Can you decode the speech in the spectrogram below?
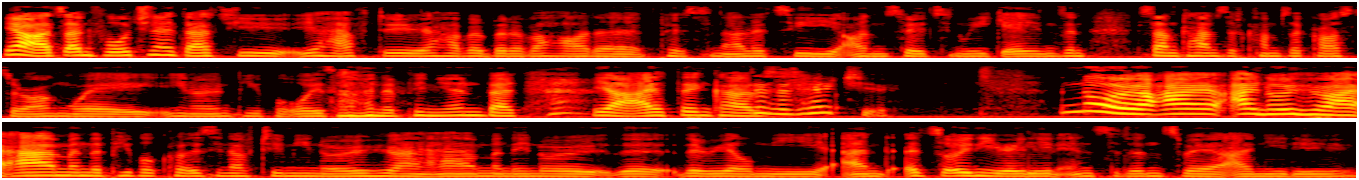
yeah, it's unfortunate that you, you have to have a bit of a harder personality on certain weekends and sometimes it comes across the wrong way, you know, and people always have an opinion. But yeah, I think I've, Does it hurt you? No, I, I know who I am and the people close enough to me know who I am and they know the, the real me and it's only really in incidents where I need to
